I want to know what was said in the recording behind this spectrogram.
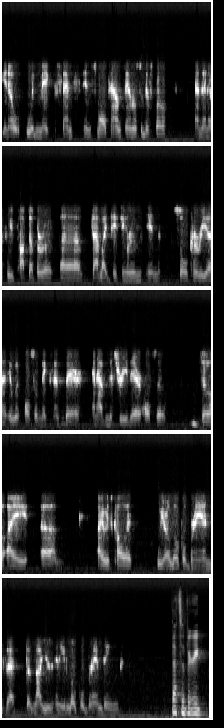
you know would make sense in small town San Luis Obispo, and then if we popped up a uh, satellite tasting room in Seoul, Korea, it would also make sense there and have mystery there also. So I um, I always call it we are a local brand that does not use any local branding. That's a very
